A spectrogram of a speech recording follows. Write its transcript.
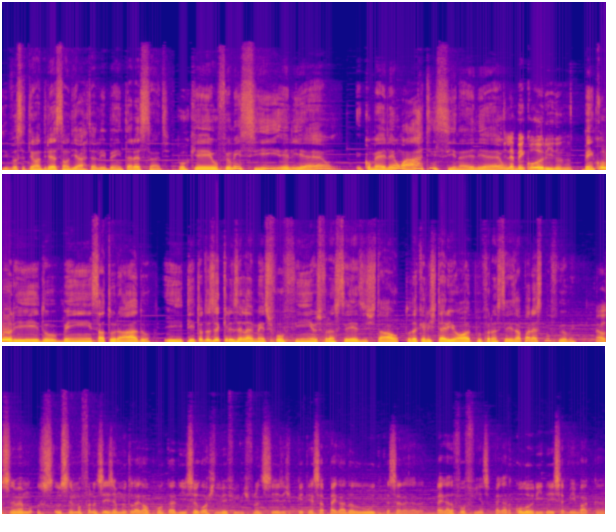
De você ter uma direção de arte ali bem interessante. Porque o filme em si, ele é... Como é? Ele é uma arte em si, né? Ele é um Ele é bem colorido, né? bem colorido, bem saturado e tem todos aqueles elementos fofinhos, franceses e tal. Todo aquele estereótipo francês aparece no filme. É, o cinema, o, cinema francês é muito legal por conta disso. Eu gosto de ver filmes franceses porque tem essa pegada lúdica, essa pegada, pegada fofinha, essa pegada colorida, isso é bem bacana.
